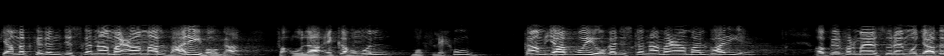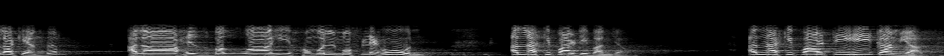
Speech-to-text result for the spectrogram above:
قیامت کے دن جس کا نام اعمال بھاری ہوگا فاولئکہم المفلحون۔ کامیاب وہی ہوگا جس کا نام اعمال بھاری ہے۔ اور پھر فرمایا سورہ مجادلہ کے اندر، الا حزب اللہ هم المفلحون۔ اللہ کی پارٹی بن جاؤ۔ اللہ کی پارٹی ہی کامیاب ہے۔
